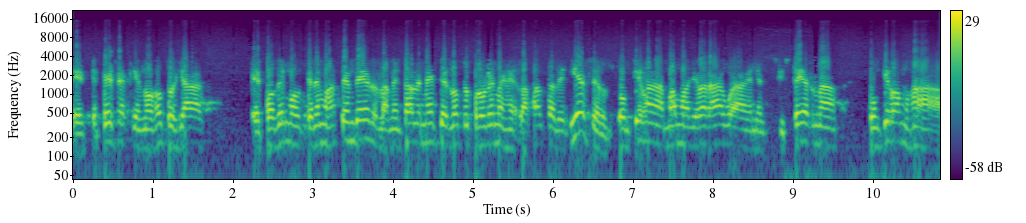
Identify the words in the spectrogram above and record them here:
este, pese a que nosotros ya eh, podemos queremos atender, lamentablemente el otro problema es la falta de diésel. ¿Con qué vamos a llevar agua en el cisterna? ¿Con qué vamos a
